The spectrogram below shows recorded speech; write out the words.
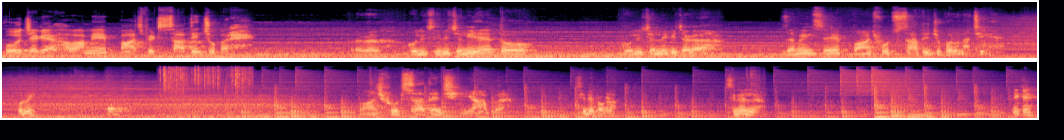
वो जगह हवा में पाँच फीट सात इंच ऊपर है। और अगर गोली सीधी चली है तो गोली चलने की जगह ज़मीन से पाँच फुट सात इंच ऊपर होना चाहिए। पूर्वी? पाँच फुट सात इंच यहाँ पर। सीधे पकड़ो। सीधे ले। ठीक है?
